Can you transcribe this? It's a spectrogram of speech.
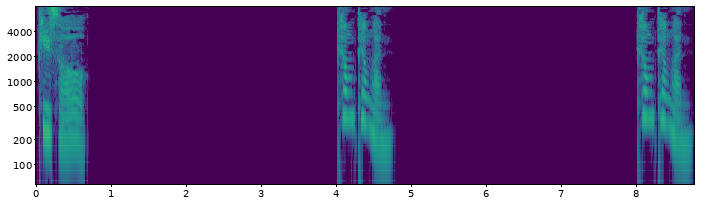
비서 평평한. 평평한.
